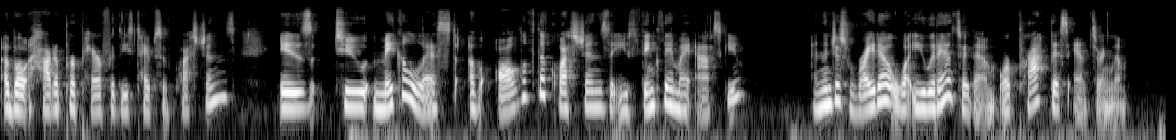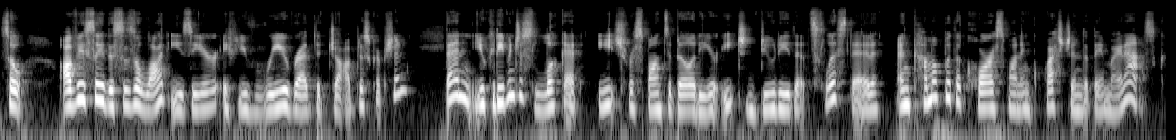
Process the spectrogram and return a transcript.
about how to prepare for these types of questions is to make a list of all of the questions that you think they might ask you and then just write out what you would answer them or practice answering them. So, obviously, this is a lot easier if you've reread the job description. Then you could even just look at each responsibility or each duty that's listed and come up with a corresponding question that they might ask.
